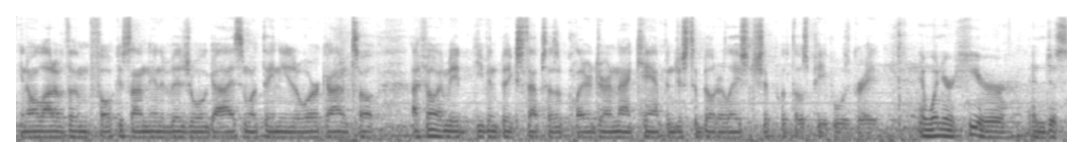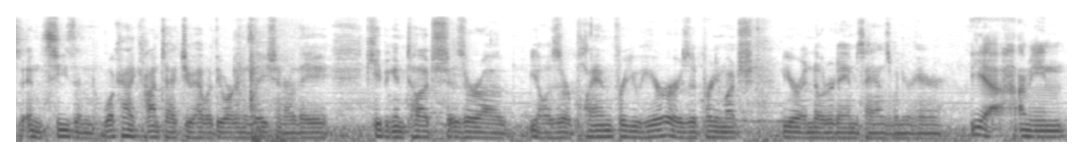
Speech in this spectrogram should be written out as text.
you know, a lot of them focus on individual guys and what they need to work on. So I felt I made even big steps as a player during that camp, and just to build a relationship with those people was great. And when you're here and just in season, what kind of contact do you have with the organization? Are they keeping in touch? Is there a you know is there a plan for you here, or is it pretty much you're in Notre Dame's hands when you're here? Yeah, I mean,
